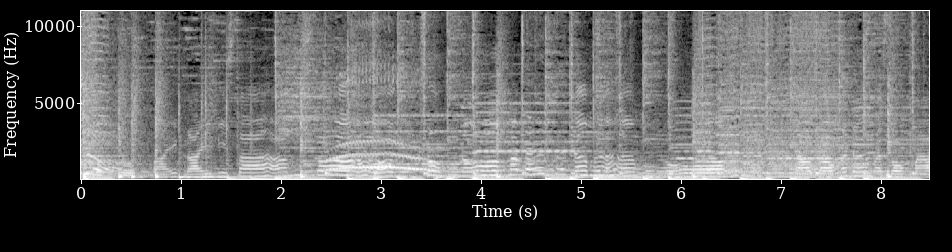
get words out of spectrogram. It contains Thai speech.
จดหมายใครมีสามก้อนส่งน้องมาเป็นประจำห้ามงงเก่าเก่าๆก็เดิมมาส่งมา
